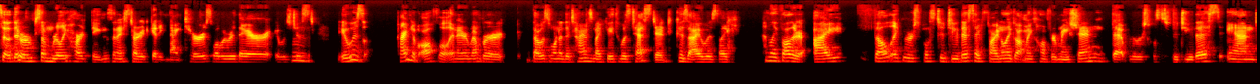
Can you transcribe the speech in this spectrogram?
so there were some really hard things, and I started getting night terrors while we were there. It was just, mm. it was kind of awful. And I remember that was one of the times my faith was tested because I was like, Heavenly Father, I felt like we were supposed to do this. I finally got my confirmation that we were supposed to do this. And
